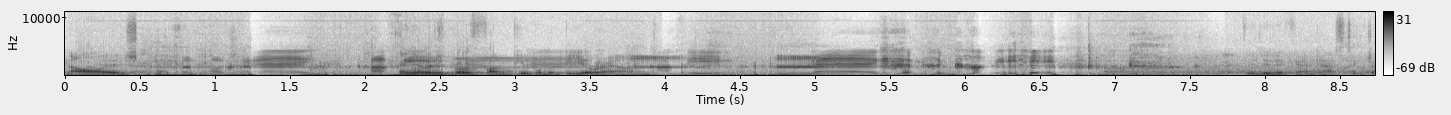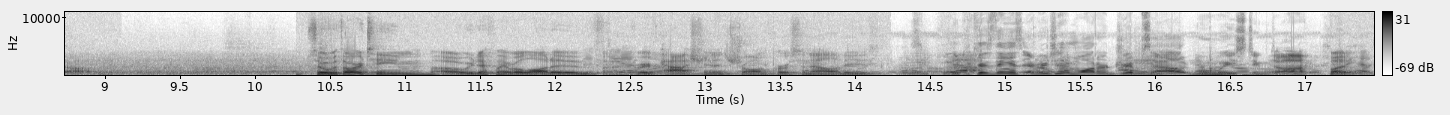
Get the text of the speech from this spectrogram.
knowledge, Egg, and they were just both fun people to be around. Coffee. Egg. coffee. They did a fantastic job. So with our team, uh, we definitely have a lot of uh, very passionate, strong personalities. Because the thing is, every time water drips out, we're wasting water. But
